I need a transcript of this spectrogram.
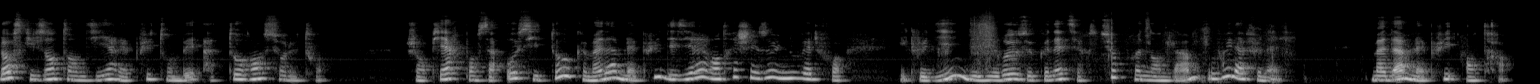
lorsqu'ils entendirent la pluie tomber à torrents sur le toit. Jean-Pierre pensa aussitôt que Madame la Pluie désirait rentrer chez eux une nouvelle fois, et Claudine, désireuse de connaître cette surprenante dame, ouvrit la fenêtre. Madame la Pluie entra.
